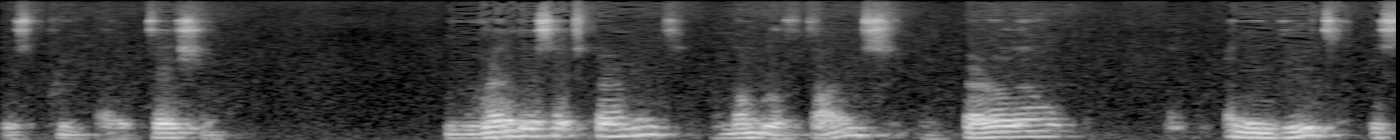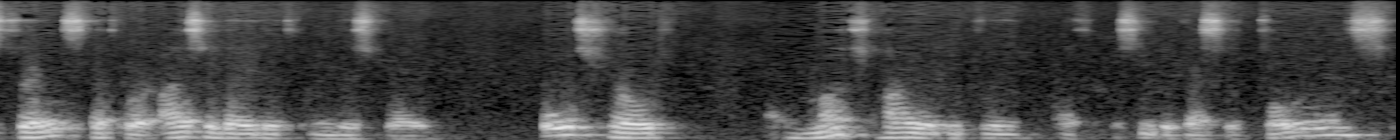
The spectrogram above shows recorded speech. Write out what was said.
this pre-adaptation. We ran this experiment a number of times in parallel and indeed, the strains that were isolated in this way all showed a much higher degree of acetic acid tolerance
